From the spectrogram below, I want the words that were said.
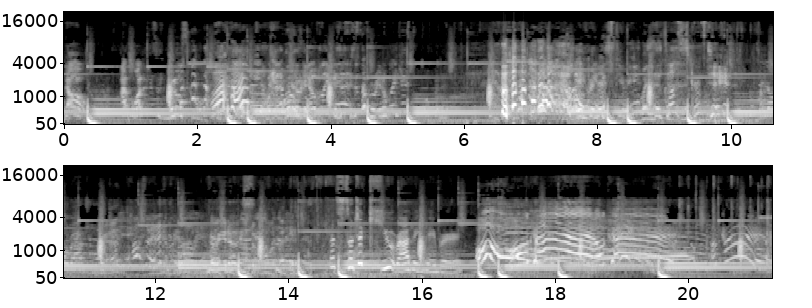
No, I wanted this in middle school. Is that a burrito blanket? Is it the burrito blanket? Wait, it sounds scripted. Burrito wraps. That's such a cute wrapping paper. Oh, okay, okay, okay.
